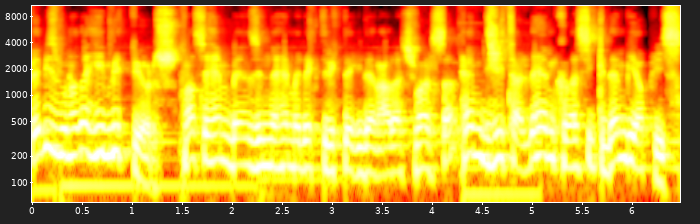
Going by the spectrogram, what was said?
ve biz buna da hibrit diyoruz. Nasıl hem benzinle hem elektrikle giden araç varsa hem dijitalde hem klasik giden bir yapıyız.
